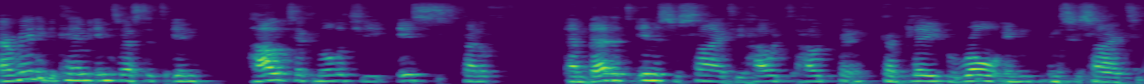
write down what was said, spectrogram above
I really became interested in how technology is kind of embedded in a society, how it how it can, can play a role in in society.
